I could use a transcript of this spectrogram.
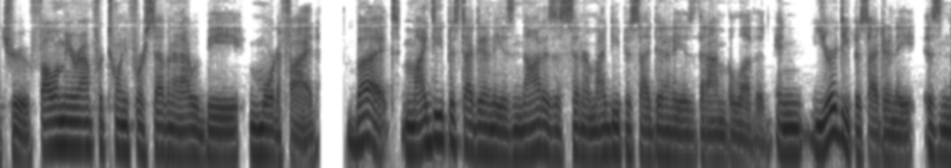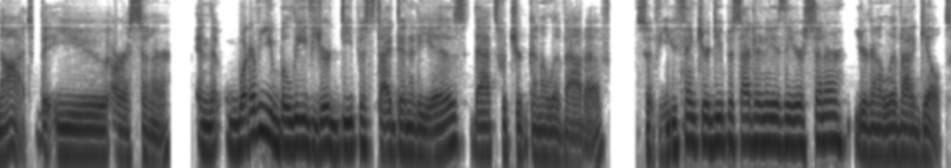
true. Follow me around for 24 7 and I would be mortified. But my deepest identity is not as a sinner. My deepest identity is that I'm beloved. And your deepest identity is not that you are a sinner. And that whatever you believe your deepest identity is, that's what you're going to live out of. So if you think your deepest identity is that you're a sinner, you're going to live out of guilt.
